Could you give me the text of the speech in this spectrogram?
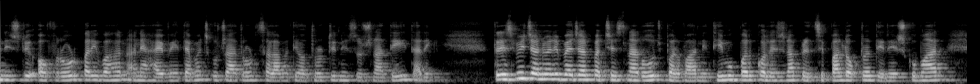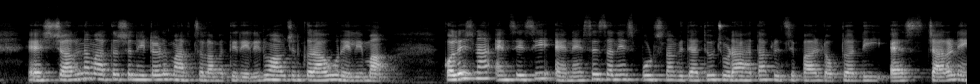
મિનિસ્ટ્રી ઓફ રોડ પરિવહન અને હાઈવે તેમજ ગુજરાત રોડ સલામતી ઓથોરિટીની સૂચનાથી તારીખ ત્રીસમી જાન્યુઆરી બે હજાર પચીસના રોજ પરવાની થીમ ઉપર કોલેજના principal doctor Dinesh Kumar S ચારના માર્ગદર્શન હેઠળ માર્ગ સલામતી રેલીનું આયોજન કરાવવું રેલીમાં કોલેજના એનસીસી એનએસએસ અને સ્પોર્ટ્સના વિદ્યાર્થીઓ જોડાયા હતા. પ્રિન્સિપાલ ડોક્ટર ડી એસ ચારણે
